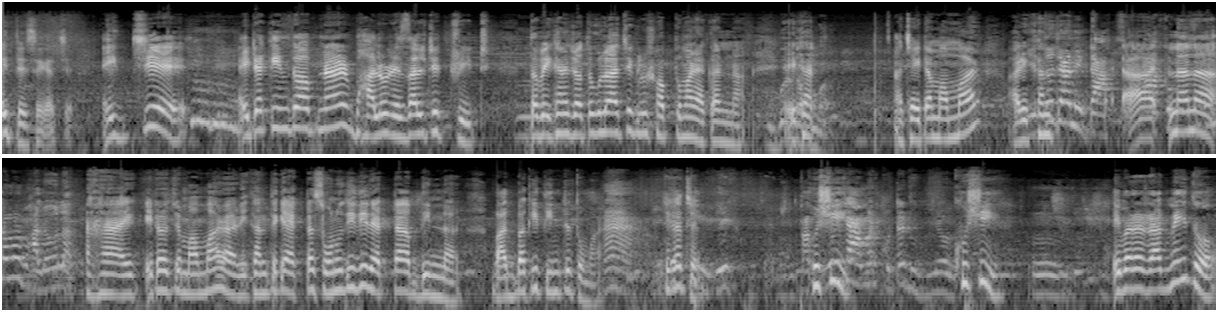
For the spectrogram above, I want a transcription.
এই তো এসে গেছে। এই যে এটা কিন্তু আপনার ভালো রেজাল্টের ট্রিট তবে এখানে যতগুলো আছে এগুলো সব তোমার একার না। এখানে আচ্ছা এটা মাম্মার আর এখান না না। ভালো হ্যাঁ এটা হচ্ছে মাম্মার আর এখান থেকে একটা সোনু দিদির একটা দিননার। বাদ বাকি তিনটে তোমার। হ্যাঁ ঠিক আছে? খুশি? খুশি। এবার আর রাগ নেই তো?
